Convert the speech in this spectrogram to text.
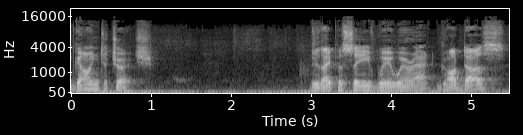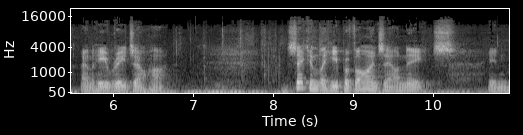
going to church, do they perceive where we're at? God does, and He reads our heart. Secondly, he provides our needs. In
